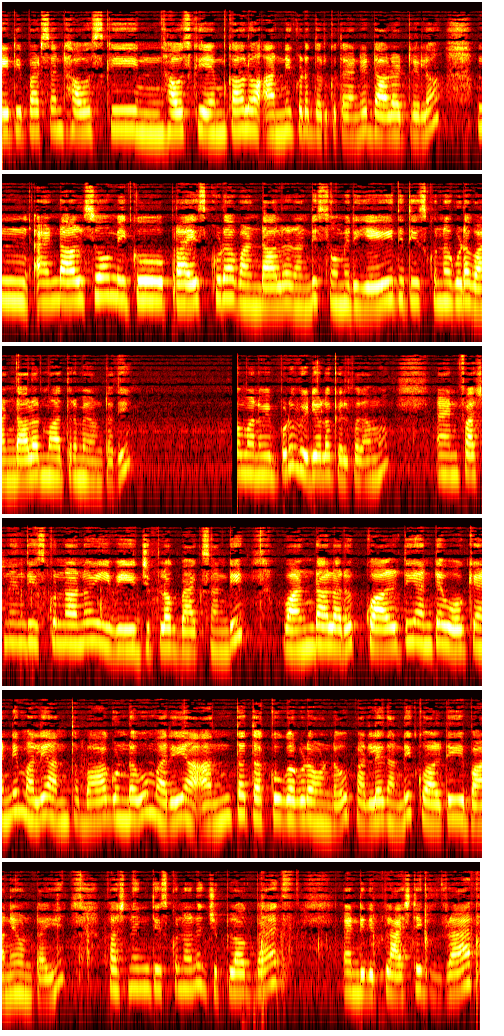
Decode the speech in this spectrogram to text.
ఎయిటీ పర్సెంట్ హౌస్కి హౌస్కి ఏం కావాలో అన్నీ కూడా దొరుకుతాయండి డాలర్ ట్రీలో. అండ్ ఆల్సో మీకు ప్రైస్ కూడా వన్ డాలర్ అండి. సో మీరు ఏది తీసుకున్నా కూడా వన్ డాలర్ మాత్రమే ఉంటుంది. సో మనం ఇప్పుడు వీడియోలోకి వెళ్ళిపోదాము. అండ్ ఫస్ట్ నేను తీసుకున్నాను ఇవి జిప్లాక్ బ్యాగ్స్ అండి. One dollar. క్వాలిటీ అంటే ఓకే అండి. మళ్ళీ అంత బాగుండవు. మరి అంత తక్కువగా కూడా ఉండవు. పర్లేదండి. క్వాలిటీ బాగానే ఉంటాయి. ఫస్ట్ నేను తీసుకున్నాను జిప్లాక్ బ్యాగ్స్. అండ్ ఇది ప్లాస్టిక్ ర్యాప్.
